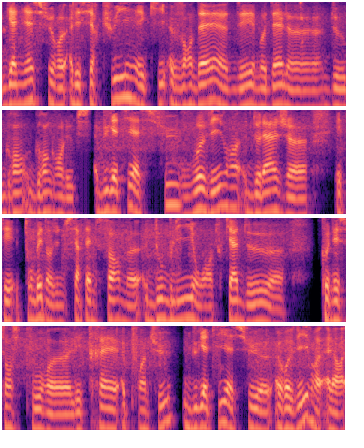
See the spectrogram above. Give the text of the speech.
gagnaient sur les circuits et qui vendaient des modèles de grand, grand, grand luxe. Bugatti a su revivre. De l'âge était tombé dans une certaine forme d'oubli ou en tout cas de connaissance pour euh, les traits pointus. Bugatti a su euh, revivre. Alors,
